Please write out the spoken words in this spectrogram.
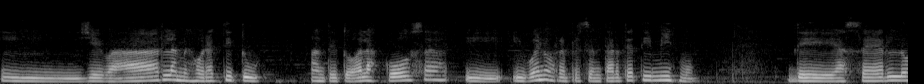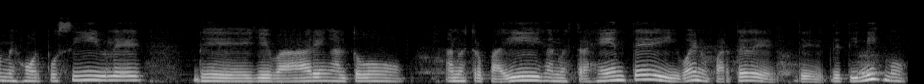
y llevar la mejor actitud ante todas las cosas y, y bueno, representarte a ti mismo, de hacer lo mejor posible, de llevar en alto a nuestro país, a nuestra gente y bueno, parte de, ti mismo,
